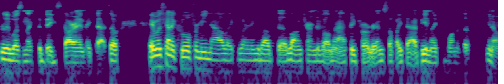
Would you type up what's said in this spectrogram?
really wasn't like the big star and like that. So it was kind of cool for me now, like learning about the long term development athlete program, stuff like that, being like one of the you know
